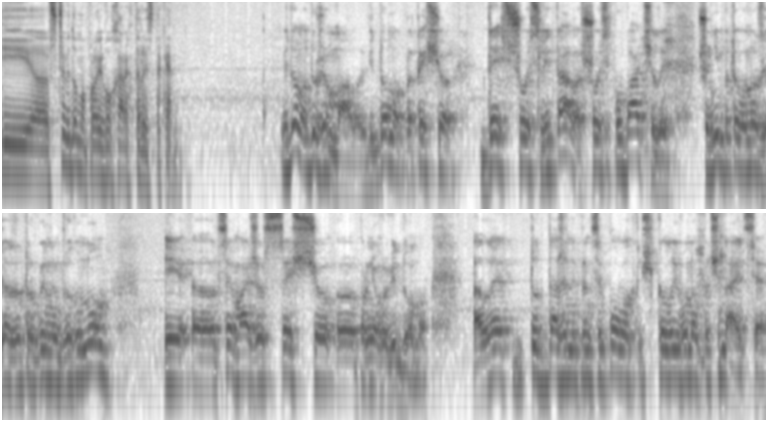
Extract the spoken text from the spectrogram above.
і е, що відомо про його характеристики? Відомо дуже мало. Відомо про те, що десь щось літало, щось побачили, що нібито воно з газотурбинним двигуном, і е, це майже все, що е, про нього відомо. Але тут навіть не принципово, коли воно починається.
